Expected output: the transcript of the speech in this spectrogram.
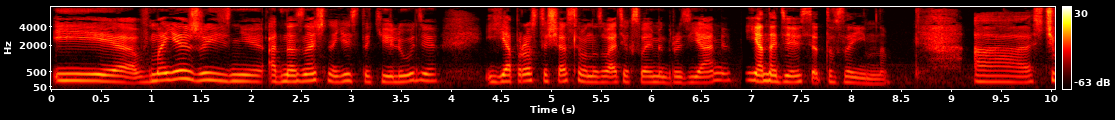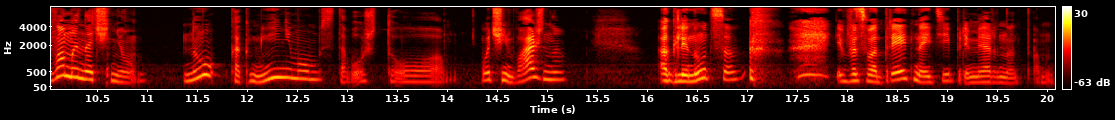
И в моей жизни однозначно есть такие люди, и я просто счастлива называть их своими друзьями. Я надеюсь, это взаимно. А, с чего мы начнем? Ну, как минимум, с того, что очень важно оглянуться и посмотреть, найти примерно там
